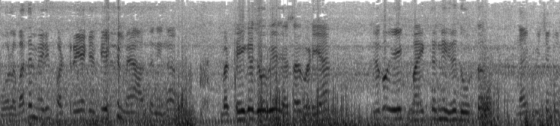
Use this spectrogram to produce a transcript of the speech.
वो लगा है, मेरी फट रही है क्योंकि मैं आता नहीं ना। बट ठीक है, जो भी है, जैसा बढ़िया है। देखो, एक बाइक तक नहीं दूर तक। ना पीछे कुछ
